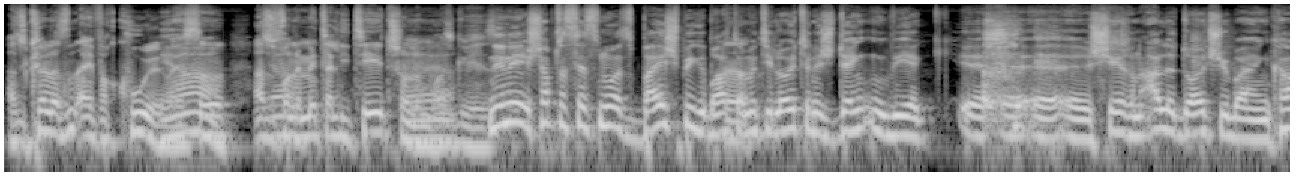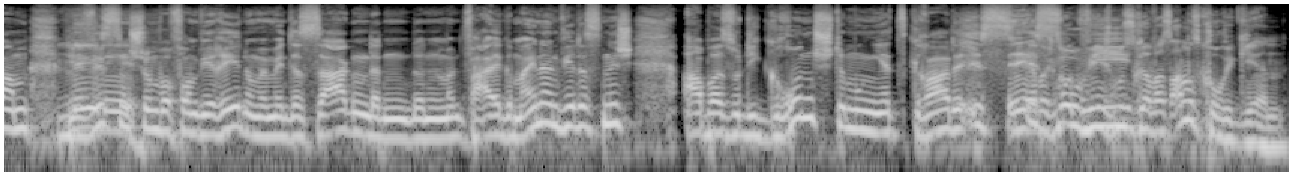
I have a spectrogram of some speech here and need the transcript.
Also die Kölner sind einfach cool, weißt du? Also von der Mentalität schon irgendwas gewesen. Nee, nee, ich habe das jetzt nur als Beispiel gebracht, damit die Leute nicht denken, wir äh, äh, äh, scheren alle Deutsche über einen Kamm. Wir Nee, wissen nee. schon, wovon wir reden. Und wenn wir das sagen, dann, dann verallgemeinern wir das nicht. Aber so die Grundstimmung jetzt gerade ist, Nee, aber ist ich, so wie. ich muss sogar was anderes korrigieren.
